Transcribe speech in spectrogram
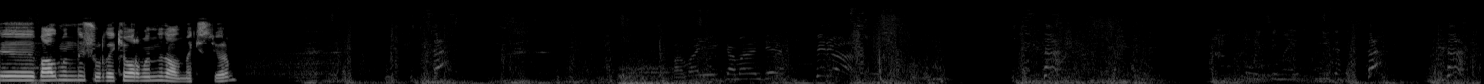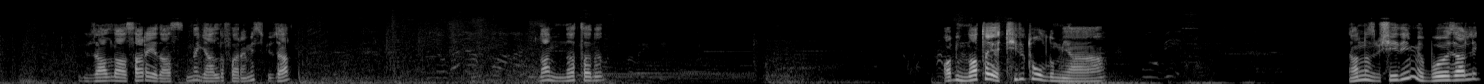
Ee, Balmın'ın şuradaki ormanını da almak istiyorum. Güzel de hasar yedi aslında. Geldi Faramis. Güzel. Lan Nata'nın... Abi Nata'ya tilt oldum ya. Yalnız bir şey değil mi? Bu özellik...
